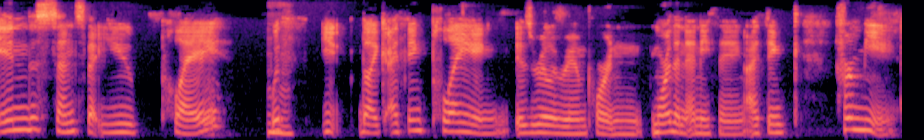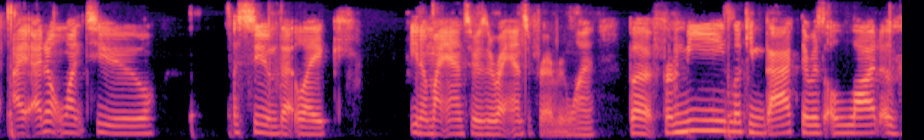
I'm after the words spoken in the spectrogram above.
in the sense that you play with mm-hmm. you, like I think playing is really really important more than anything. I think for me, I, I don't want to assume that like you know my answer is the right answer for everyone, but for me, looking back, there was a lot of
